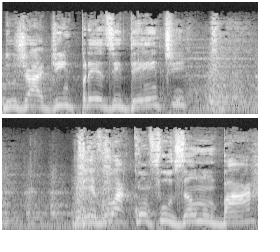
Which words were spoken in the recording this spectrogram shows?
do Jardim Presidente. Teve uma confusão num bar.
